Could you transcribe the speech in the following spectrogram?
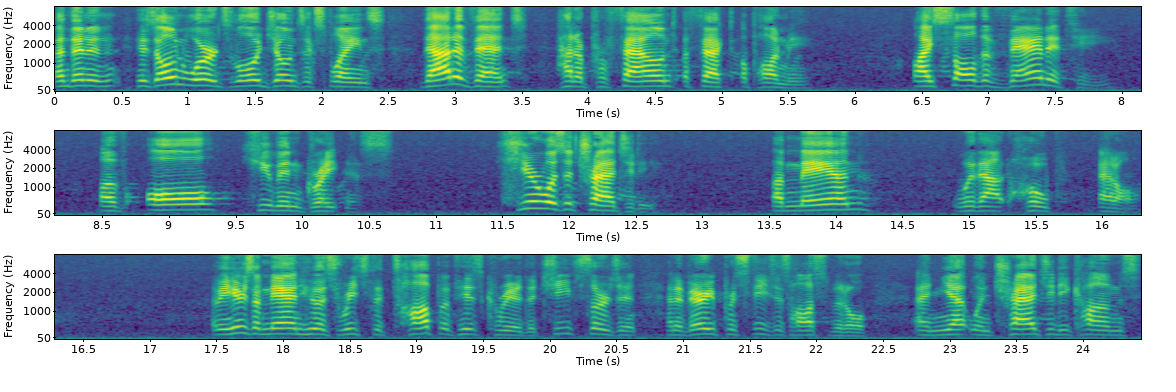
And then, in his own words, Lloyd-Jones explains that event had a profound effect upon me. I saw the vanity of all human greatness. Here was a tragedy a man without hope at all. I mean, here's a man who has reached the top of his career, the chief surgeon at a very prestigious hospital, and yet when tragedy comes,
